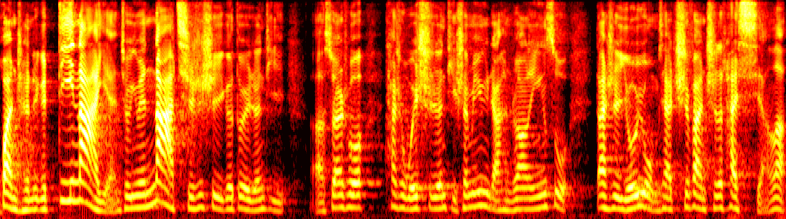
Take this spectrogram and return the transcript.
换成这个低钠盐，就因为钠其实是一个对人体，呃，虽然说它是维持人体生命运转很重要的因素，但是由于我们现在吃饭吃的太咸了，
